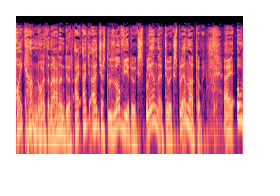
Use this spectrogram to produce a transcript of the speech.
Why can't Northern Ireland do it? I, I, I just love you to explain that to explain that to me. Uh, oh,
